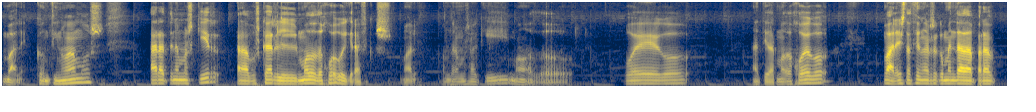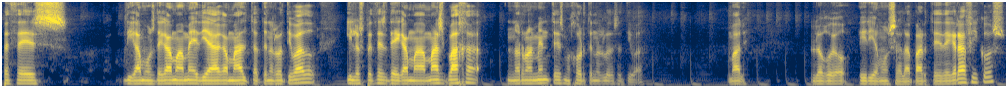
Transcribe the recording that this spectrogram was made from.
Vale, continuamos. Ahora tenemos que ir a buscar el modo de juego y gráficos. Vale, pondremos aquí modo juego, activar modo juego. Vale, esta opción es recomendada para PCs, digamos, de gama media, gama alta, tenerlo activado. Y los PCs de gama más baja, normalmente es mejor tenerlo desactivado. Vale. Luego iríamos a la parte de gráficos.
